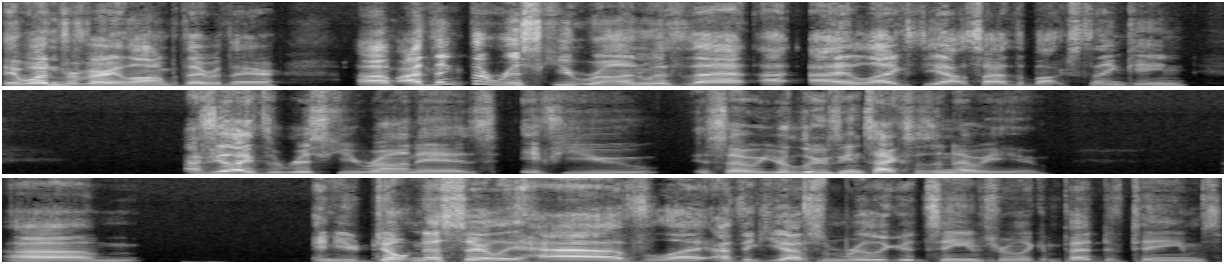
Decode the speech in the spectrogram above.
It wasn't for very long, but they were there. Um, I think the risk you run with that, I, I like the outside the box thinking. I feel like the risk you run is if you so you're losing Texas and OU, um, and you don't necessarily have like I think you have some really good teams, really competitive teams.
